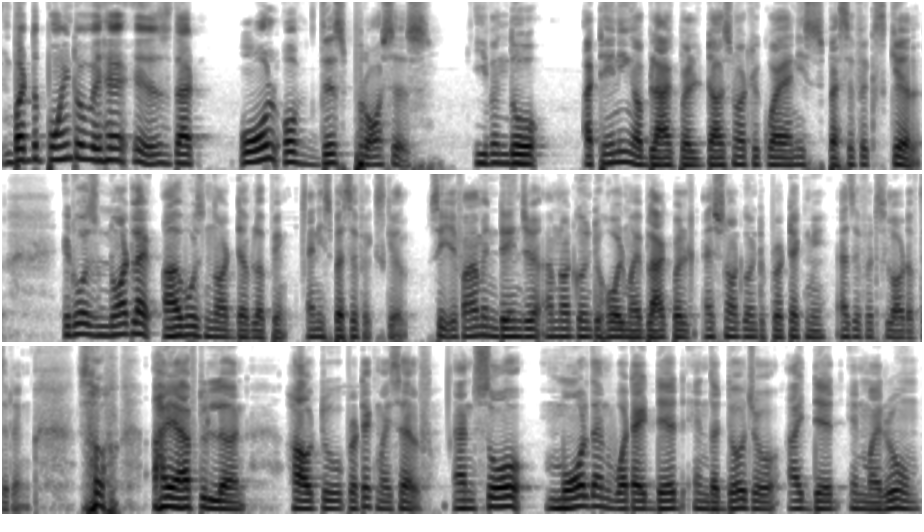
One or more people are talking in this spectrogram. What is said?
But the point over here is that all of this process, even though attaining a black belt does not require any specific skill, it was not like I was not developing any specific skill See, if I'm in danger, I'm not going to hold my black belt. It's not going to protect me as if it's Lord of the Ring. So I have to learn how to protect myself. And so, more than what I did in the dojo, I did in my room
